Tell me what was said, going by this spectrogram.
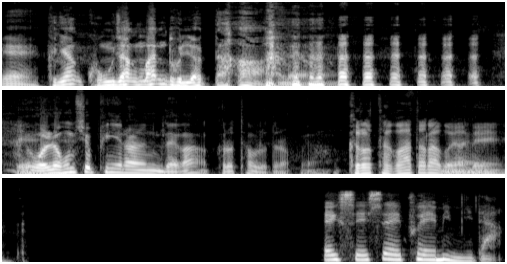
예 그냥 공장만 돌렸다. 예. 원래 홈쇼핑이라는 데가 그렇다고 그러더라고요. 그렇다고 하더라고요. 네. 네. XSFM입니다.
